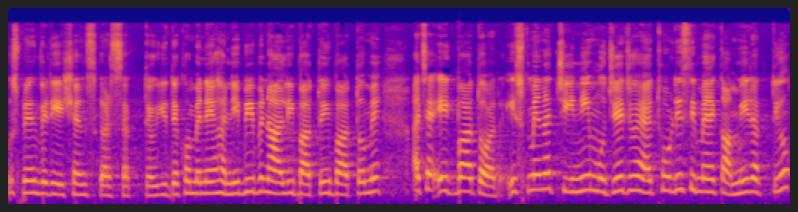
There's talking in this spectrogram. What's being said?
उसमें वेरिएशंस कर सकते हो। ये देखो, मैंने हनी भी बना ली बातों ही बातों में। अच्छा एक बात और, इसमें ना चीनी मुझे जो है थोड़ी सी मैं कम ही रखती हूँ,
